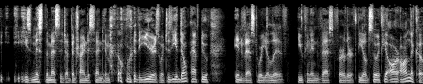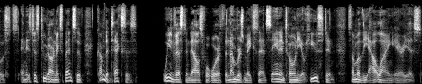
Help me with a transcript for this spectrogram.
He, he's missed the message I've been trying to send him over the years, which is you don't have to invest where you live. You can invest further afield. So if you are on the coasts and it's just too darn expensive, come to Texas. We invest in Dallas Fort Worth. The numbers make sense. San Antonio, Houston, some of the outlying areas.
